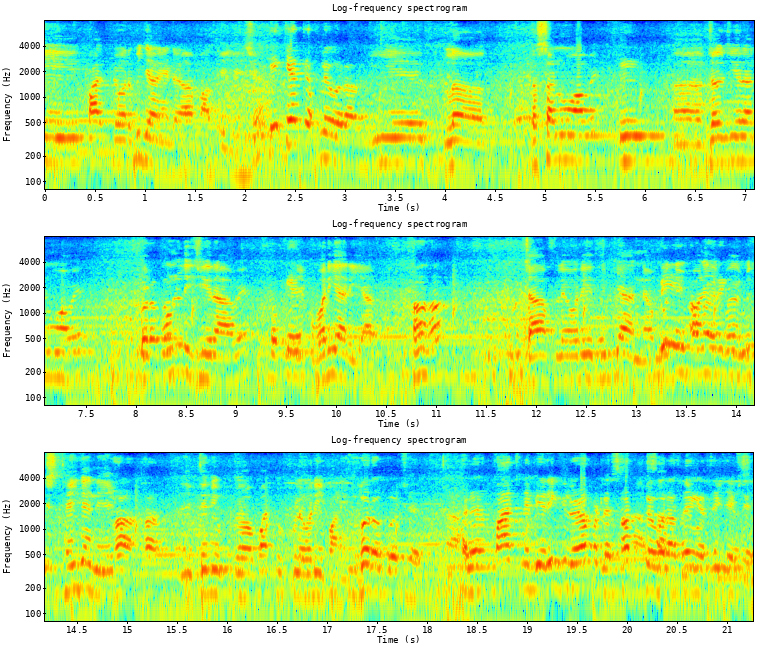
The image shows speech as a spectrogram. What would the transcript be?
એ પાંચ ફ્લેવર બીજા એમાં થઈ જાય છે. એ ક્યાં ક્યાં ફ્લેવર આવે? એ લસણનું આવે જલજીરાનું આવે બરોબર. ઓનલી જીરા આવે ઓકે. એક વરિયાળી આવે. હા હા. ચા ફ્લેવર એ થઈ ગયા ને બધી પાણી મિક્સ થઈ જાય ને હા હા. એ તેની પાછું ફ્લેવર એ પાણી. બરોબર છે. અને પાંચ ને બે રેગ્યુલર આપણે એટલે સાત ફ્લેવર થઈ ગયા થઈ જાય છે.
